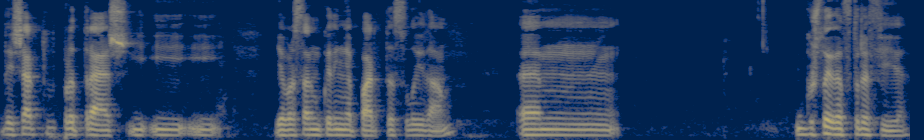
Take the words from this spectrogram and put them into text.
deixar tudo para trás e, e, e, e abraçar um bocadinho a parte da solidão. Um, gostei da fotografia,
